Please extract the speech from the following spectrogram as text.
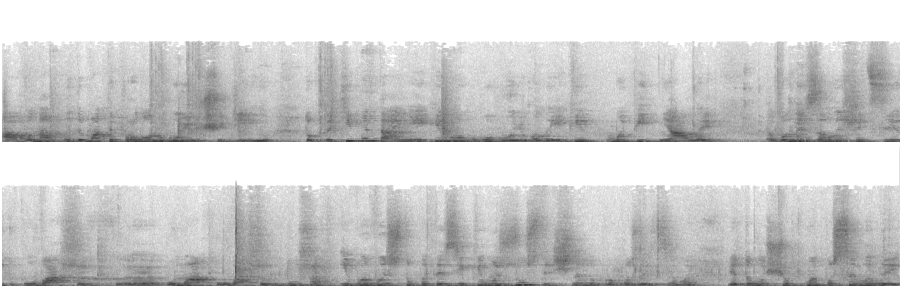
а вона буде мати пролонгуючу дію. Тобто ті питання, які ми обговорювали, які ми підняли, вони залишать слід у ваших е, умах, у ваших душах, і ви виступите з якимись зустрічними пропозиціями для того, щоб ми посилили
